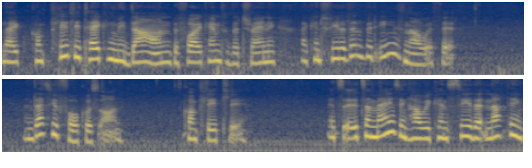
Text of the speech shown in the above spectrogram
like completely taken me down before I came to the training, I can feel a little bit ease now with it. And that's you focus on, completely. It's, it's amazing how we can see that nothing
